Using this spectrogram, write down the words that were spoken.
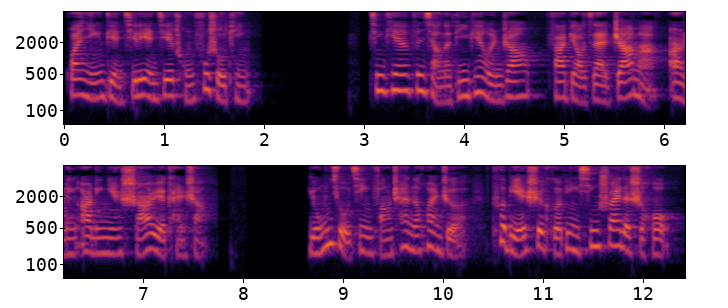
欢迎点击链接重复收听。今天分享的第一篇文章发表在《JAMA》二零二零年十二月刊上。永久性房颤的患者，特别是合并心衰的时候，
